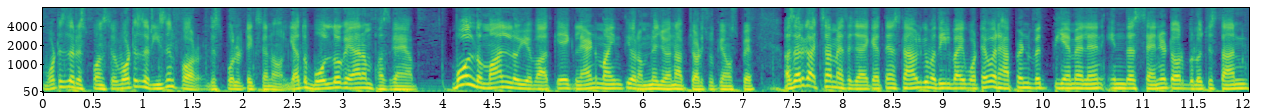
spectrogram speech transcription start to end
What is the response what is the reason for this politics and all या तो बोल दो यार, हम फंस गए आप। बोल दो, मान लो ये बात कि एक लैंड माइन थी और हमने जो है ना अब चढ़ चुके हैं उस पर अजहर का अच्छा मैसेज आया। कहते हैं इस्लाम मदील भाई। Whatever happened with P M L N in the senate और Balochistan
